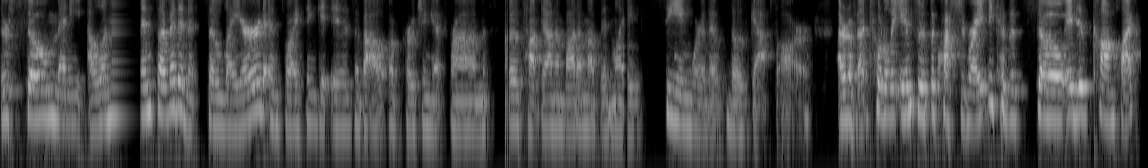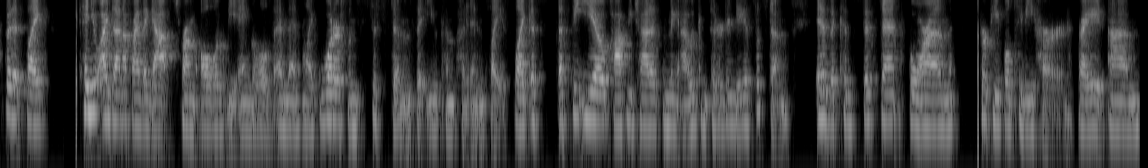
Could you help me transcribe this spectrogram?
There's so many elements of it and it's so layered. And so I think it is about approaching it from both top down and bottom up and like seeing where the, those gaps are. I don't know if that totally answers the question, right? Because it's so, it is complex, but it's like, can you identify the gaps from all of the angles? And then, like, what are some systems that you can put in place? Like a, a CEO coffee chat is something I would consider to be a system. It is a consistent forum for people to be heard, right? Um,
